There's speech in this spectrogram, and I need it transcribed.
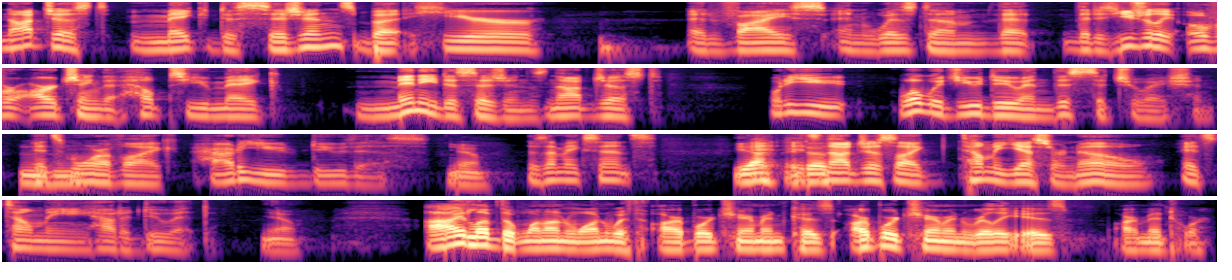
not just make decisions, but hear advice and wisdom that that is usually overarching that helps you make many decisions, not just what do you what would you do in this situation? It's Mhm. more of like how do you do this? Yeah. Does that make sense? Yeah. It- it it's does. not just like tell me yes or no. It's tell me how to do it. Yeah. I love the one-on-one with our board chairman because our board chairman really is our mentor.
